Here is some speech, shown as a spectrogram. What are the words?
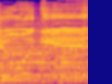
you again.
